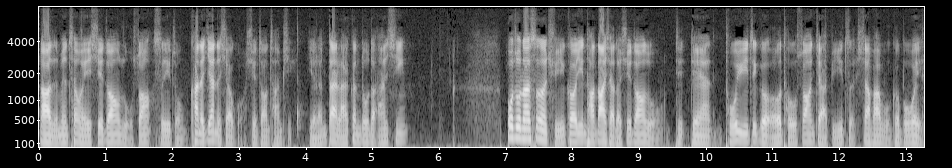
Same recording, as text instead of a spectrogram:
那人们称为卸妆乳霜，是一种看得见的效果卸妆产品，也能带来更多的安心。步骤呢是取一颗樱桃大小的卸妆乳，点点涂于这个额头、双颊、鼻子、下巴五个部位。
